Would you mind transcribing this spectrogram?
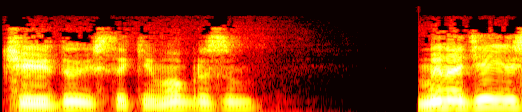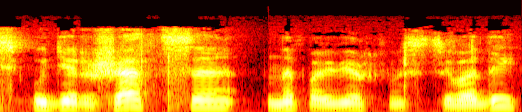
Чередуясь таким образом, Мы надеялись удержаться на поверхности воды,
